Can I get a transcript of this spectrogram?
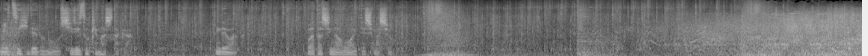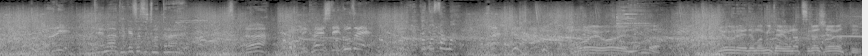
光秀殿を退けましたか。では私がお相手しましょう。まったな。さあ取り返していこうぜ。方様。おいおいなんだ。幽霊でも見たような面しやがってよか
